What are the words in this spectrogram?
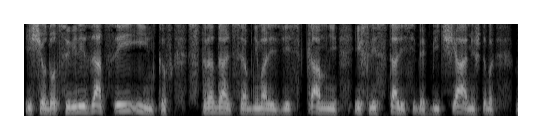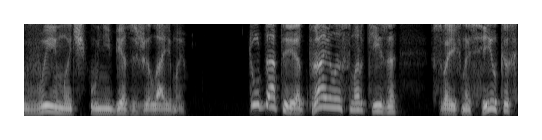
еще до цивилизации инков страдальцы обнимали здесь камни и хлестали себя бичами, чтобы вымочь у небес желаемое. Туда ты и отправилась маркиза в своих носилках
